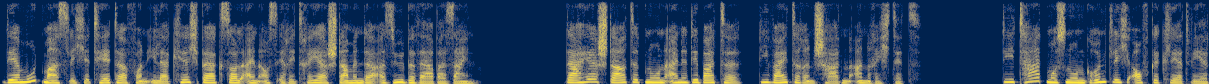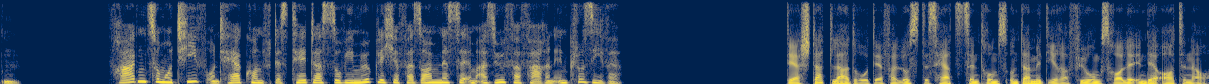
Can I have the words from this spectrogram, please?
Der mutmaßliche Täter von Ila Kirchberg soll ein aus Eritrea stammender Asylbewerber sein. Daher startet nun eine Debatte, die weiteren Schaden anrichtet. Die Tat muss nun gründlich aufgeklärt werden. Fragen zu Motiv und Herkunft des Täters sowie mögliche Versäumnisse im Asylverfahren inklusive. Der Stadt La droht der Verlust des Herzzentrums und damit ihrer Führungsrolle in der Ortenau.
